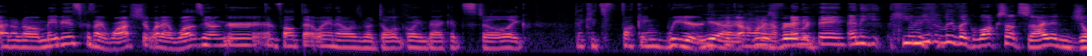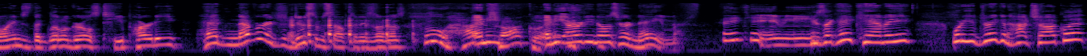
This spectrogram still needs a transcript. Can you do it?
I don't know. Maybe it's because I watched it when I was younger and felt that way. And now as an adult going back, it's still like that kid's fucking weird. Yeah, like, I don't want to have very weird. anything. And he he immediately like walks outside and joins the little girl's tea party. Had never introduced himself to these little girls, Ooh, hot and he chocolate. and he already knows her name. Hey, Cammy. He's like, "Hey, Cammy, what are you drinking? Hot chocolate?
